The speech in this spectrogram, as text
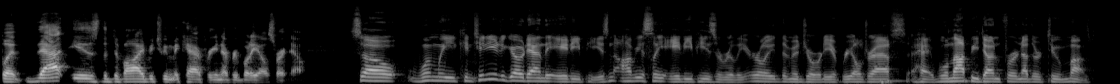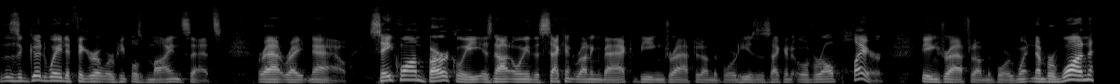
but that is the divide between McCaffrey and everybody else right now. So when we continue to go down the ADPs, and obviously ADPs are really early, the majority of real drafts will not be done for another two months. But this is a good way to figure out where people's mindsets are at right now. Saquon Barkley is not only the second running back being drafted on the board, he is the second overall player being drafted on the board. Went number one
